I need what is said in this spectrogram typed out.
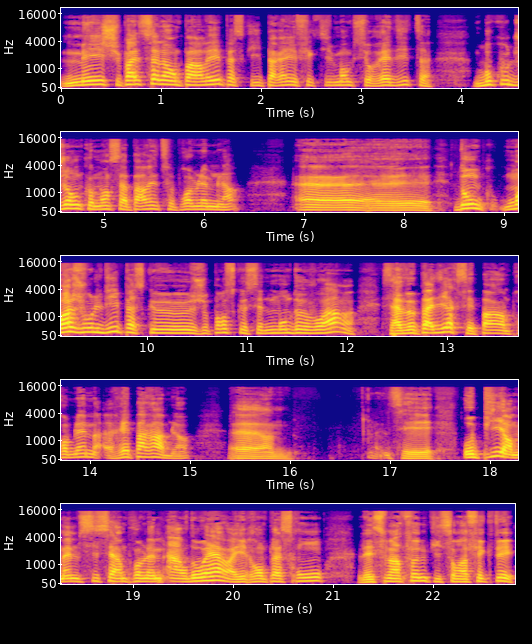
mais je suis pas le seul à en parler parce qu'il paraît effectivement que sur Reddit, beaucoup de gens commencent à parler de ce problème-là. Euh, donc, moi, je vous le dis parce que je pense que c'est de mon devoir. Ça ne veut pas dire que c'est pas un problème réparable. Hein. Euh, c'est au pire, même si c'est un problème hardware, ils remplaceront les smartphones qui sont affectés.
